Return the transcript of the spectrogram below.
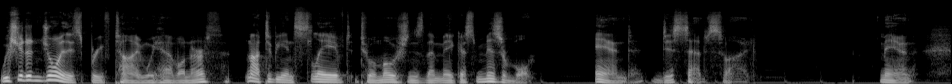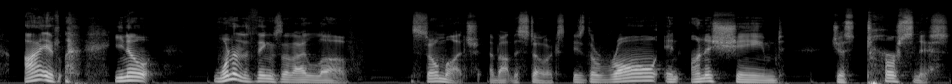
We should enjoy this brief time we have on earth, not to be enslaved to emotions that make us miserable and dissatisfied. Man, I, you know, one of the things that I love so much about the Stoics is the raw and unashamed, just terseness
